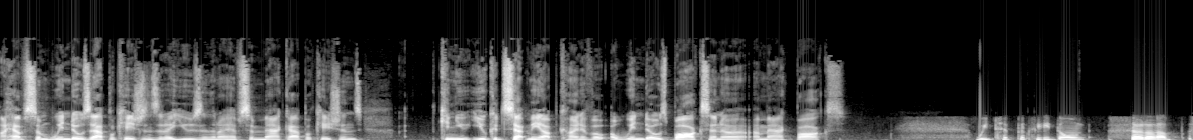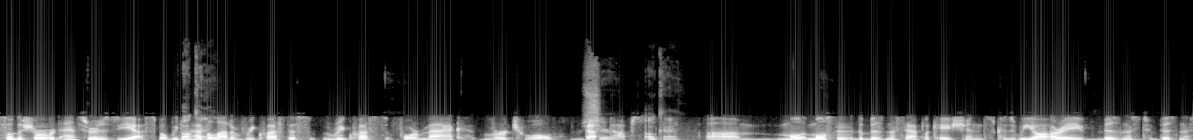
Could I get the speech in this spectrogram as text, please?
I have some Windows applications that I use, and then I have some Mac applications. Can you you could set me up kind of a, a Windows box and a, a Mac box? We typically don't set up. So the short answer is yes, but we don't Okay. have a lot of requests requests for Mac virtual desktops. Sure. Okay. um, mo- most of the business applications, because we are a business to business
